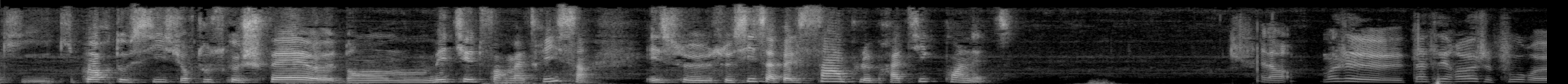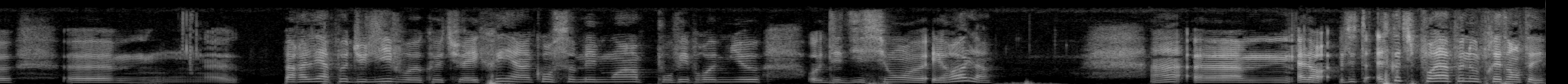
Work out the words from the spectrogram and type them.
qui, porte aussi sur tout ce que je fais dans mon métier de formatrice et ce, site s'appelle simplepratique.net. Alors moi je t'interroge pour parler un peu du livre que tu as écrit, hein, Consommer moins pour vivre mieux aux éditions euh, Erol. Hein, euh, alors, est-ce que tu pourrais un peu nous présenter?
